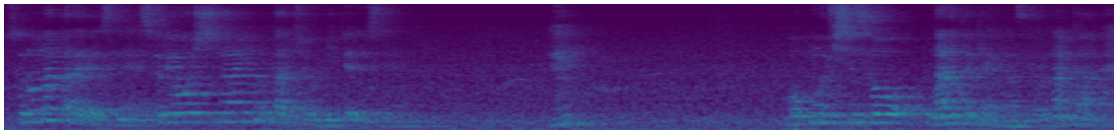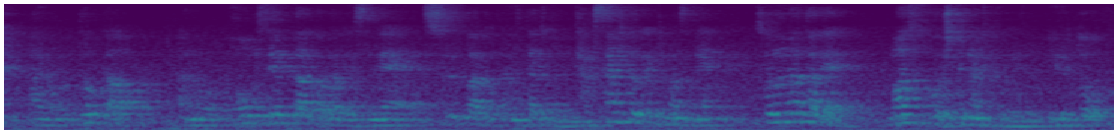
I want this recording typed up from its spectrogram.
その中でですねそれをしない人たちを見てですね僕も一瞬そうなる時ありますよ。なんかあのどっかあのホームセンターとかですねスーパーとかにいた時にたくさん人が来ますね。その中でマスクをしてない人がいると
